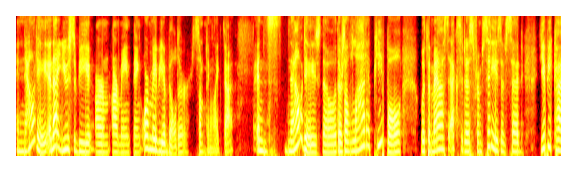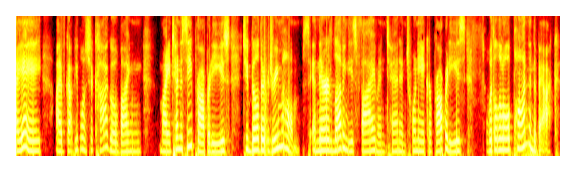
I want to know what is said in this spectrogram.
And nowadays, and that used to be our our main thing, or maybe a builder, something like that and nowadays though there's a lot of people with the mass exodus from cities have said yippee ki i've got people in chicago buying my tennessee properties to build their dream homes and they're loving these 5 and 10 and 20 acre properties with a little pond in the back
